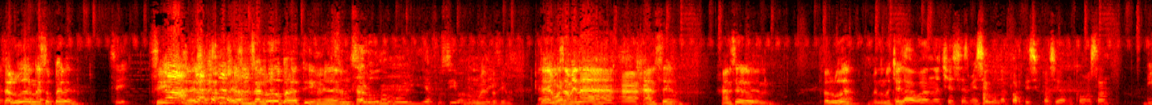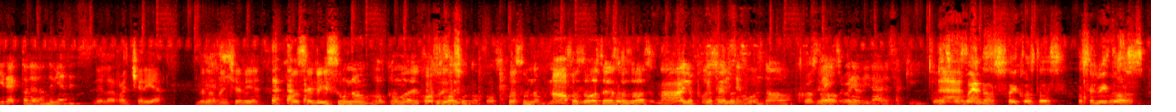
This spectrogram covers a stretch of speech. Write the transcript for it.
Saluda, Ernesto Pérez. Sí. Sí, es, es un saludo para ti. Es un saludo muy efusivo. Muy efusivo. Tenemos también a, a Hansel. Hansel, saluda. Buenas noches. Hola, buenas noches. Es mi segunda participación. ¿Cómo están? ¿Directo de dónde vienes? De la ranchería. De la ranchería. José Luis 1, o cómo de Jos? Jos uno, Jos. Jos 1. No, Jos 2, tú eres Jos 2. No, yo porque Pues el uno. segundo. Jos Hay dos, güey. prioridades aquí. Tú eres Ah, Jos bueno, dos. soy Jos 2. José Luis Jos 2.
